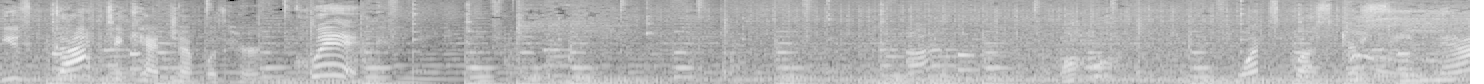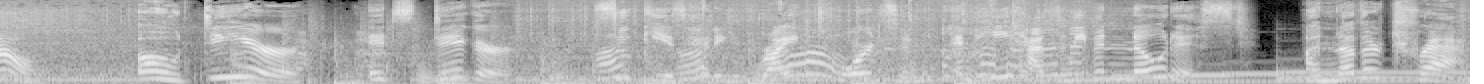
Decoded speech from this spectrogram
You've got to catch up with her, quick! What's Buster seen now? Oh dear, it's Digger. Suki is heading right towards him and he hasn't even noticed. Another track.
